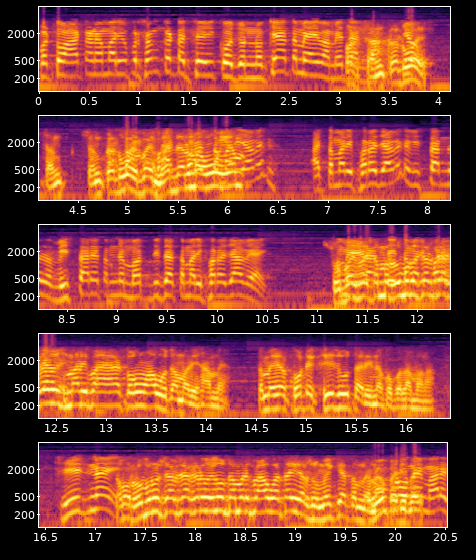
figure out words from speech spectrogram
પણ તો આટણ અમારી ઉપર સંકટ જ છે ઇકોઝોન નો ક્યાં તમે આવ્યા મેદાન સંકટ હોય સંકટ હોય ભાઈ મેદાનમાં હું એમ આજ તમારી ફરજ આવે ને વિસ્તાર વિસ્તારે તમને મત દીધા તમારી ફરજ આવે આજ. સુભાઈ તમે રૂબરૂ ચર્ચા આવે. મારી પાસે તો હું આવું તમારી સામે. તમે ખોટી ખીજ ઉતારી નાખો ભલા મને ચીજ નહીં. તમે રૂબરૂ ચર્ચા કરવી હું તમારી પાસે આવવા તૈયાર છું. મેં ક્યાં તમને રૂબરૂ નહીં મારે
